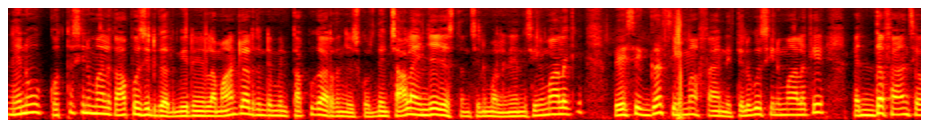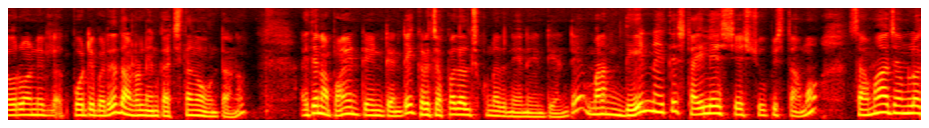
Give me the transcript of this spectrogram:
నేను కొత్త సినిమాలకు ఆపోజిట్ కాదు. మీరు ఇలా మాట్లాడుతుంటే మీరు తప్పుగా అర్థం చేసుకోవద్దు. నేను చాలా ఎంజాయ్ చేస్తాను సినిమాలు నేను సినిమాలకి బేసిక్గా సినిమా ఫ్యాన్ని తెలుగు సినిమాలకి పెద్ద ఫ్యాన్స్ ఎవరు అని పోటీ పెడితే దాంట్లో నేను ఖచ్చితంగా ఉంటాను. అయితే నా పాయింట్ ఏంటంటే ఇక్కడ చెప్పదలుచుకున్నది నేను అంటే మనం దేన్నైతే స్టైలైజ్ చేసి చూపిస్తామో సమాజంలో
